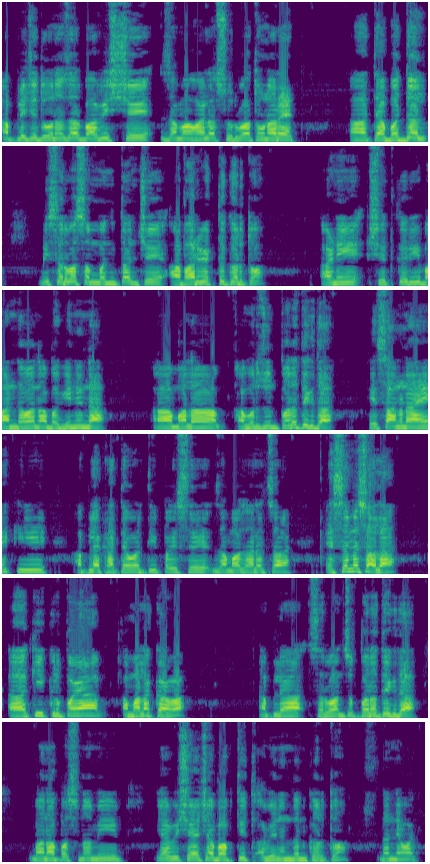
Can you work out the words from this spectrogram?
आपले जे दोन हजार बावीसचे जमा व्हायला सुरुवात होणार आहेत त्याबद्दल मी सर्व संबंधितांचे आभार व्यक्त करतो आणि शेतकरी बांधवांना भगिनींना मला आवर्जून परत एकदा हे सांगणं आहे की आपल्या खात्यावरती पैसे जमा झाल्याचा एस एम एस आला की कृपया आम्हाला कळवा. आपल्या सर्वांचं परत एकदा मनापासून मी या विषयाच्या बाबतीत अभिनंदन करतो. धन्यवाद.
